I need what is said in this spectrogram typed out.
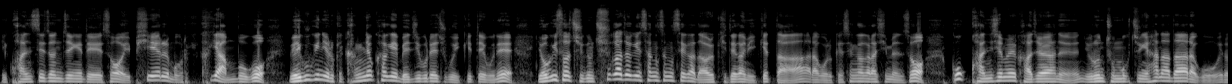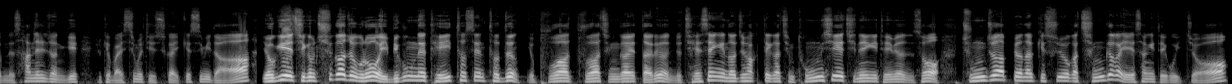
이 관세 전쟁에 대해서 이 피해를 뭐 그렇게 크게 안 보고 외국인이 이렇게 강력하게 매집을 해주고 있기 때문에 여기서 지금 추가적인 상승세가 나올 기대감이 있겠다라고 이렇게 생각을 하시면서 꼭 관심을 가져야 하는 이런 종목 중에 하나다라고 여러분들 산일전기 이렇게 말씀을 드릴 수가 있겠습니다. 여기에 지금 추가적으로 이 미국 내 데이터 센터 등 부하 부하 증가에 따른 재생에너지 확대가 지금 동시에 진행이 되면서 중저압 변압기 수요가 증가가 예상이 되고 있죠.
